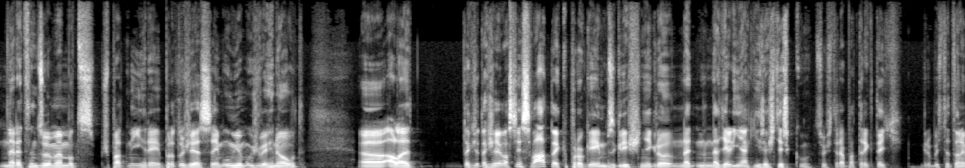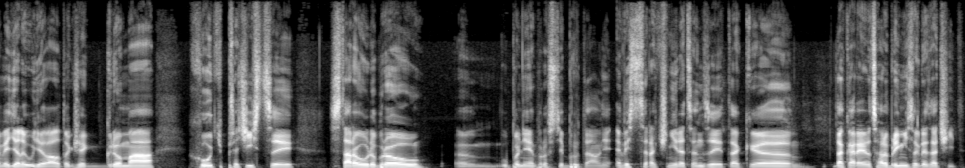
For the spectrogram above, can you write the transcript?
nerecenzujeme moc špatné hry, protože se jim umím už vyhnout, uh, ale takže, takže je vlastně svátek pro games, když někdo na- nadělí nějaký hře čtyřku, což teda Patrik teď, kdo byste to nevěděli, udělal, takže kdo má chuť přečíst si starou, dobrou, um, úplně prostě brutálně eviscerační recenzi, tak uh, Dakar je docela dobrý místo, kde začít.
